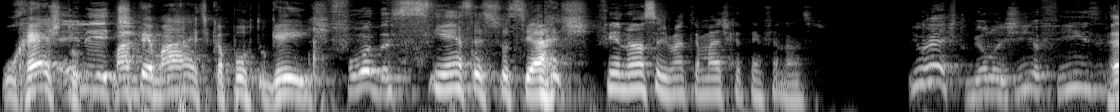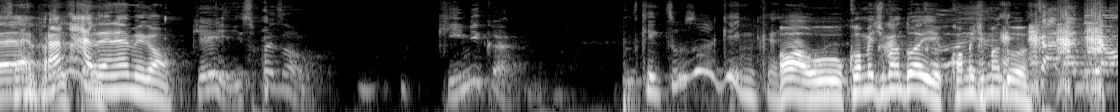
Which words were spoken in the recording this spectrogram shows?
O resto, Elite. matemática, português, Foda-se. ciências sociais. Finanças, matemática tem finanças. E o resto? Biologia, física. Serve pra nada, né, amigão? Que isso, paizão? Química? O que, que tu usou química? Ó, o Comedy mandou aí. Comedy mandou. Canabiol.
